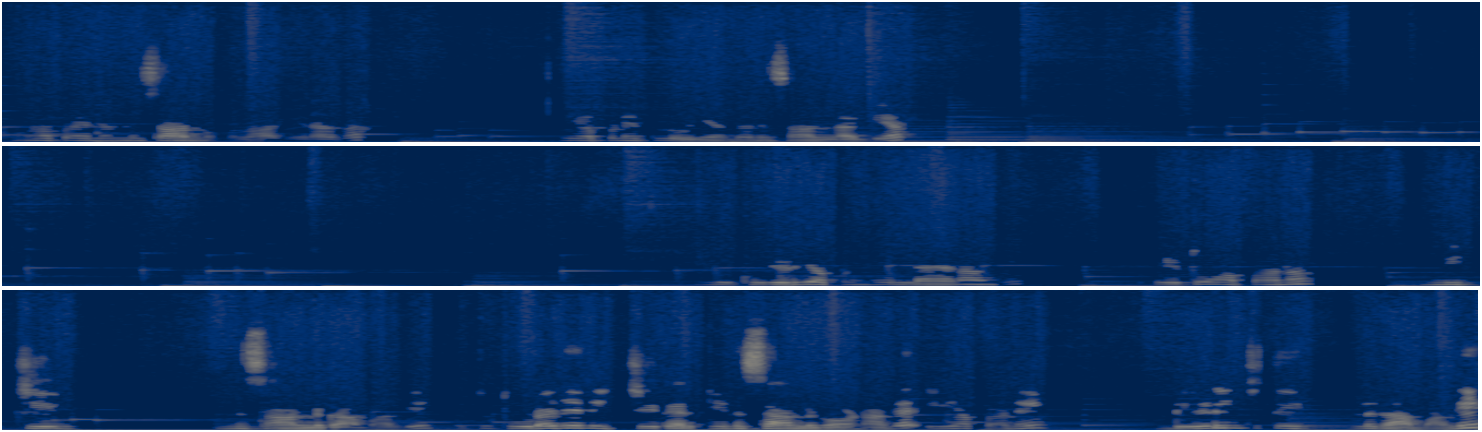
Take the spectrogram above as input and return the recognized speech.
ਹੁਣ ਆਪਾਂ ਇਹਨਾਂ ਨਿਸ਼ਾਨ ਨੂੰ ਮਿਲਾ ਦੇਣਾਗਾ। ਇਹ ਆਪਣੇ ਪਲੋਈਆਂ ਦਾ ਨਿਸ਼ਾਨ ਲੱਗ ਗਿਆ। ਦੇਖੋ ਜਿਹੜੀ ਆਪਣੀ ਇਹ ਲੈਣ ਆ ਗਈ, ਇਹ ਤੋਂ ਆਪਾਂ ਨਾ ਨੀਚੇ ਨਿਸ਼ਾਨ ਲਗਾਵਾਂਗੇ। ਇਹ ਤੋਂ ਥੋੜਾ ਜਿਹਾ ਨੀਚੇ ਕਰਕੇ ਨਿਸ਼ਾਨ ਲਗਾਉਣਾ ਹੈ ਇਹ ਆਪਾਂ ਨੇ 1.5 ਇੰਚ ਤੇ ਲਗਾਵਾਂਗੇ।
